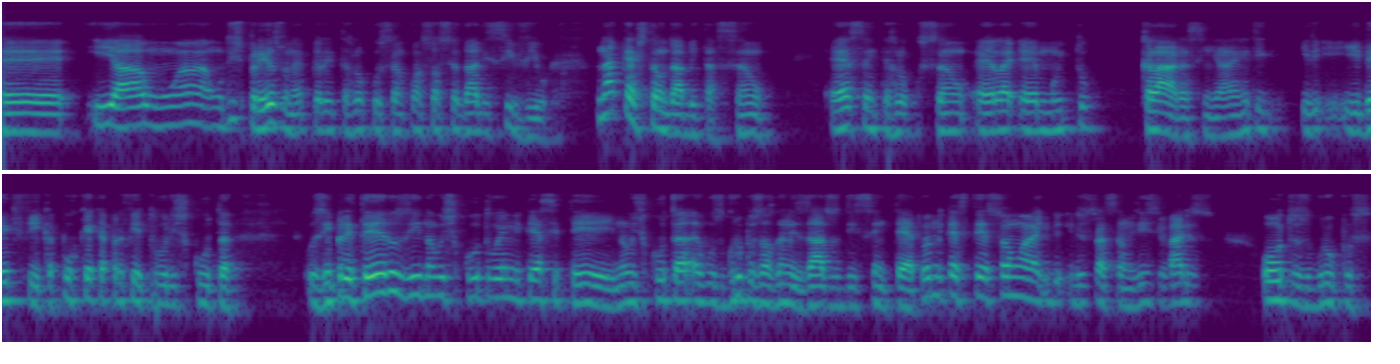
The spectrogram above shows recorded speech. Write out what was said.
É, e há uma, um desprezo né, pela interlocução com a sociedade civil. Na questão da habitação, essa interlocução ela é muito clara. Assim, a gente identifica por que, que a prefeitura escuta os empreiteiros e não escuta o MTST, não escuta os grupos organizados de sem-teto. O MTST é só uma ilustração, existem vários outros grupos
